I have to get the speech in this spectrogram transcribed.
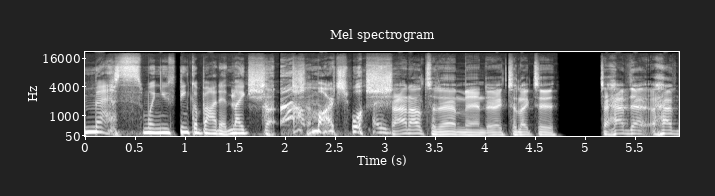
mess when you think about it. Like Shout- how shout- March was. shout out to them, man. To, to like to to have that have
